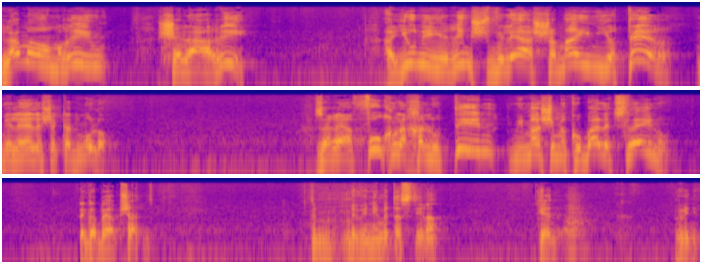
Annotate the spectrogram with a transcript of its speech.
למה אומרים שלארי היו נהירים שבילי השמיים יותר מלאלה שקדמו לו? זה הרי הפוך לחלוטין ממה שמקובל אצלנו לגבי הפשט. אתם מבינים את הסתירה? כן? מבינים.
